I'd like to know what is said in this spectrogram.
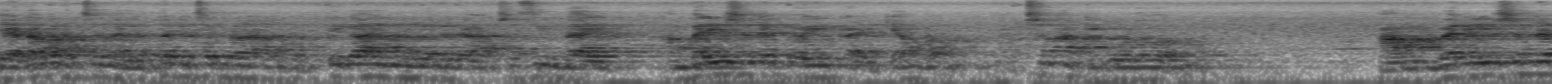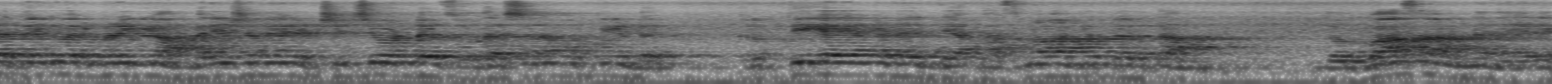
ജട പറിച്ച് നിലത്തടിച്ചപ്പോഴാണ് കൃത്തിക എന്നുള്ളൊരു രാക്ഷസി ഉണ്ടായി. അംബരീഷനെ പോയി കഴിക്കാൻ പറഞ്ഞു. ഭക്ഷണമാക്കിക്കോളൂ പറഞ്ഞു അംബരീഷന്റെ അടുത്തേക്ക് വരുമ്പോഴേക്കും അംബരീഷനെ രക്ഷിച്ചുകൊണ്ട് സുദർശനമൂർത്തിയുണ്ട്. കൃത്തികയെ അങ്ങോട്ട് ഭസ്മമാക്കി തീർത്താം ദുർവാസാവിന്റെ നേരെ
